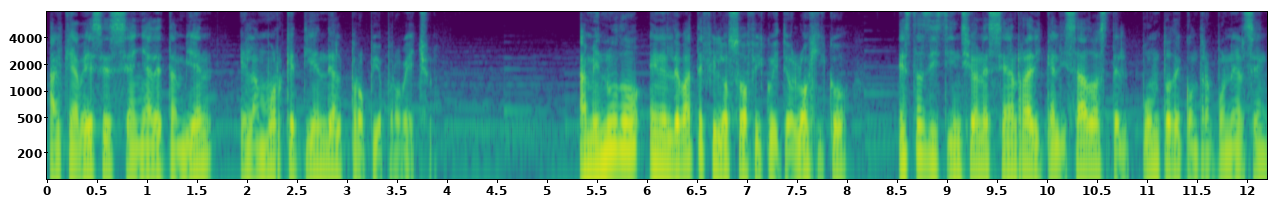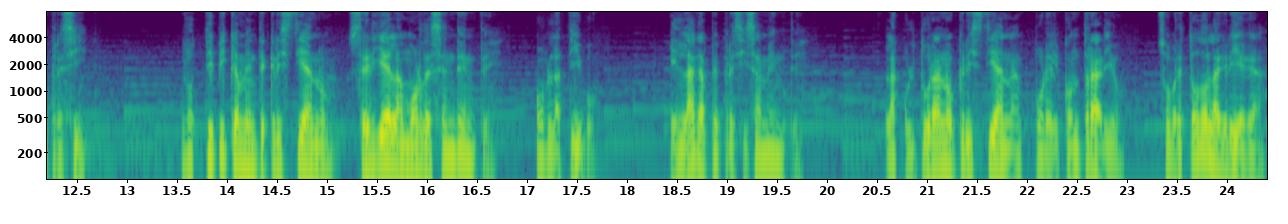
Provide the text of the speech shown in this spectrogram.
al que a veces se añade también el amor que tiende al propio provecho. A menudo en el debate filosófico y teológico, estas distinciones se han radicalizado hasta el punto de contraponerse entre sí. Lo típicamente cristiano sería el amor descendente, oblativo, el ágape precisamente. La cultura no cristiana, por el contrario, sobre todo la griega,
